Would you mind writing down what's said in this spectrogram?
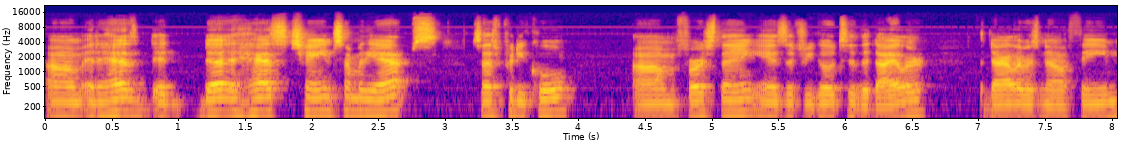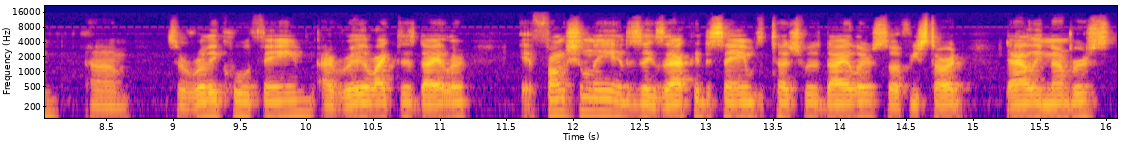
Um, it has it does, has changed some of the apps, so that's pretty cool. Um, first thing is if you go to the dialer, the dialer is now themed. Um, it's a really cool theme. I really like this dialer. It functionally it is exactly the same as the TouchWiz dialer. So if you start dialing numbers,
